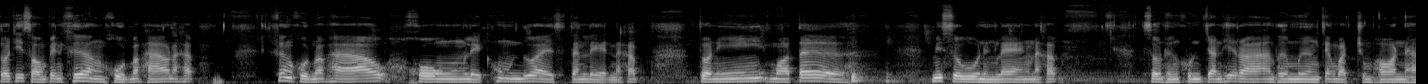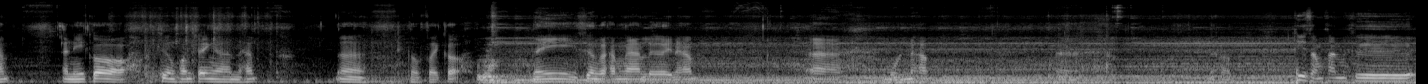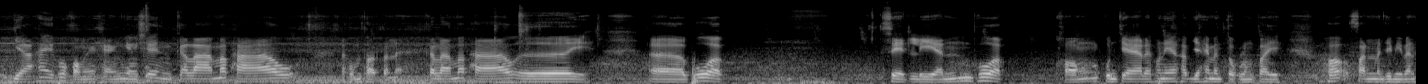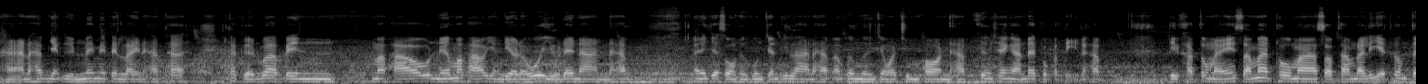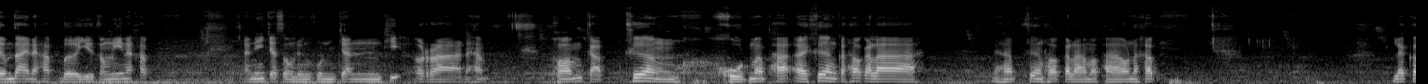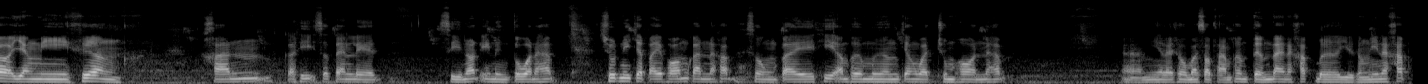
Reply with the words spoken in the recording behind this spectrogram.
ตัวที่สองเป็นเครื่องขูดมะพร้าวนะครับ เครื่องขูดมะพร้าวโครงเหล็กหุ้มด้วยสแตนเลสนะครับ ตัวนี้มอเตอร์มิซูหนึ่งแรงนะครับ ส่งถึงคุณจันทิราอำเภอเมืองจังหวัดชุมพรนะครับ อันนี้ก็เครื่องพร้อมใช้งานนะครับอ่าต่อไปก็นี่เครื่องก็ทำงานเลยนะครับอ่าหมุนนะครับนะครับ ที่สำคัญคืออย่าให้พวกของแข็งๆอย่างเช่นกะลามะพร้าวผมถอดก่อนนะกะลามะพร้าวเอ่ยเอ่อพวกเศษเหรียญพวก ของกุญแจอะไรพวกนี้ครับอย่าให้มันตกลงไป เพราะฟันมันจะมีปัญหานะครับ อย่างอื่นไม่ไม่เป็นไรนะครับ ถ้าถ้าเกิดว่าเป็นมะพร้าวเนื้อมะพร้าวอย่างเดียวนะโอ้ยอยู่ได้นานนะครับ อันนี้จะส่งถึงคุณจันทิลานะครับอำเภอเมืองจังหวัดชุมพรนะครับ เครื่องใช้งานได้ปกตินะครับ ติดขัดตรงไหนสามารถโทรมาสอบถามรายละเอียดเพิ่มเติมได้นะครับ เบอร์อยู่ตรงนี้นะครับ อันนี้จะส่งถึงคุณจันทิรานะครับ พร้อมกับเครื่องขูดมะพร้าวเอ่อเครื่องกระเทาะกะลานะครับ เครื่องทาะกะลามะพร้าวนะครับ แล้วก็ยังมีเครื่องคั้นกะทิสแตนเลสสีน็อตอีกหนึ่งตัวนะครับ ชุดนี้จะไปพร้อมกันนะครับ ส่งไปที่อำเภอเมืองจังหวัดชุมพรนะครับมีอะไรโทรมาสอบถามเพิ่มเติมได้นะครับ เบอร์อยู่ตรงนี้นะครับ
